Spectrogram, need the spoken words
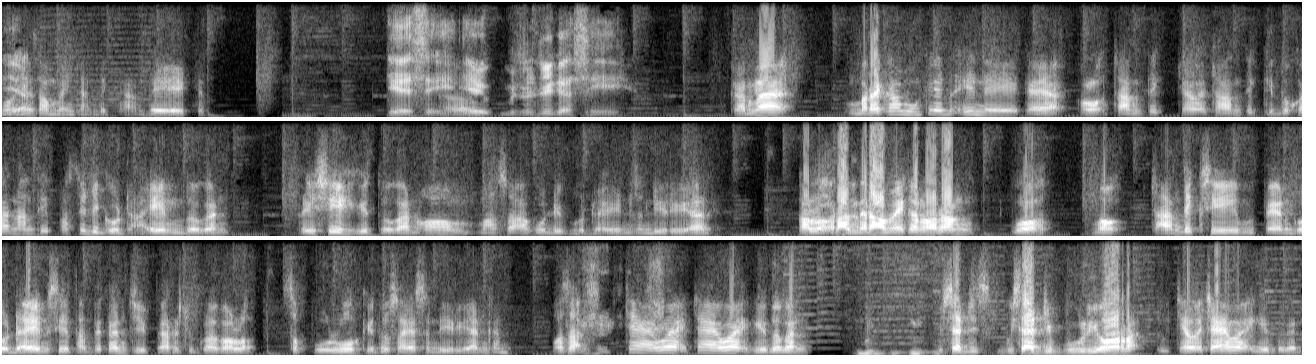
maunya Iya. sama yang cantik-cantik. gitu. Iya sih, Oh. iya betul juga sih. Karena mereka mungkin ini kayak kalau cantik, cewek cantik gitu kan nanti pasti digodain tuh kan, risih gitu kan. Oh masa aku digodain sendirian? Kalau rame-rame kan orang, wah mau cantik sih, pengen godain sih, tapi kan jiper juga kalau 10 gitu saya sendirian kan. Masa cewek, cewek gitu kan. Bisa di- bisa dibully orang, cewek-cewek gitu kan.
